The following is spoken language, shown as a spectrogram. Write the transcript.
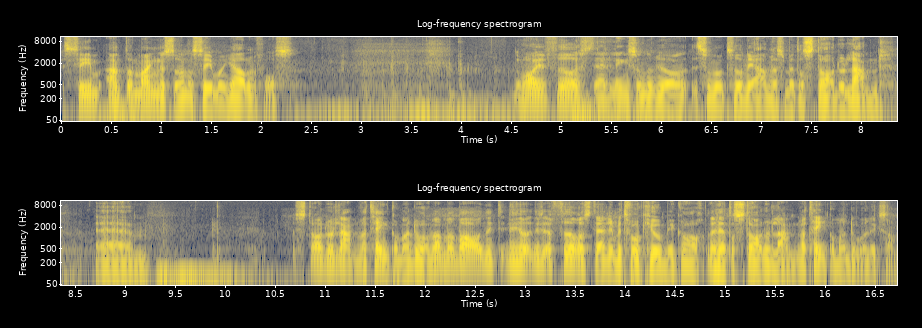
Sim- Anton Magnusson och Simon Gärdenfors. De har ju en föreställning som de, gör, som de turnerar med som heter Stad och land. Ehm, Stad och land, vad tänker man då? Vad Man bara, ni, ni, ni har en föreställning med två komiker, den heter Stad och land. Vad tänker man då liksom?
